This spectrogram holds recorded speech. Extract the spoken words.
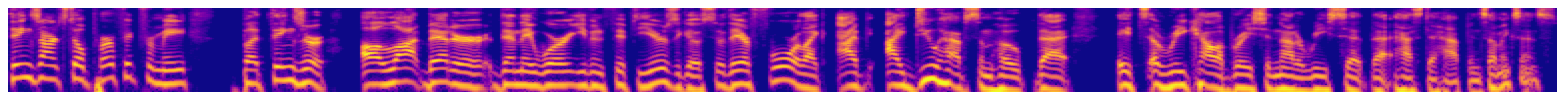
things aren't still perfect for me, but things are a lot better than they were even 50 years ago. So therefore, like I I do have some hope that it's a recalibration, not a reset that has to happen. Does that make sense?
